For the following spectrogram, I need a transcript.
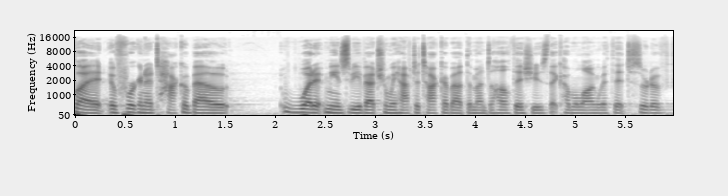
But if we're going to talk about what it means to be a veteran, we have to talk about the mental health issues that come along with it to sort of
